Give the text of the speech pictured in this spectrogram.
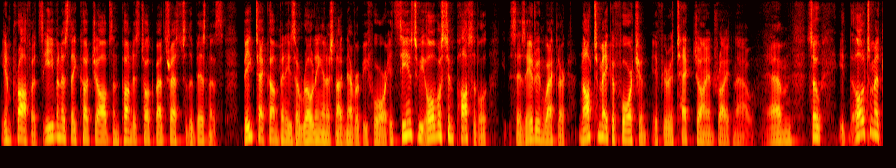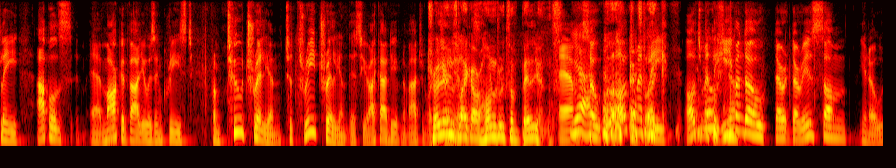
in profits, even as they cut jobs and pundits talk about threats to the business. Big tech companies are rolling in it like never before. It seems to be almost impossible, says Adrian Weckler, not to make a fortune if you're a tech giant right now. Um, so it, ultimately, Apple's uh, market value has increased from two trillion to three trillion this year. I can't even imagine. What Trillions trillion like is. our hundreds of billions. Um, Yeah. So ultimately, like- ultimately, even though there there is some you know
